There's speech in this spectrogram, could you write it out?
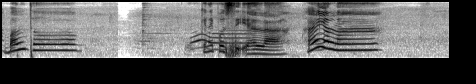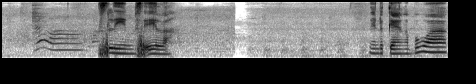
Bulldog. Kani po si Ella. Hi Ella. Slim si Ella. Nindot kaya nga buwak.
